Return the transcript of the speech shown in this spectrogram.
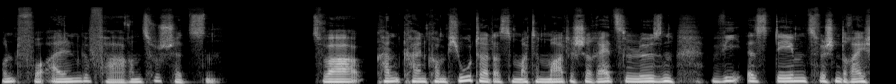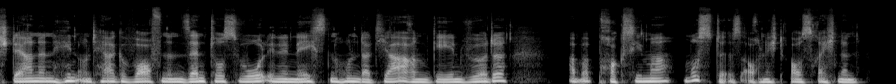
und vor allen Gefahren zu schützen. Zwar kann kein Computer das mathematische Rätsel lösen, wie es dem zwischen drei Sternen hin und her geworfenen Sentus wohl in den nächsten hundert Jahren gehen würde, aber Proxima musste es auch nicht ausrechnen –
